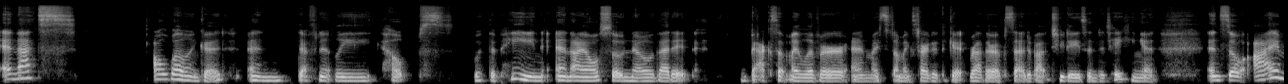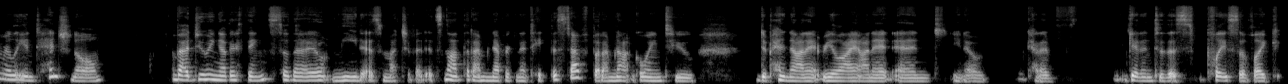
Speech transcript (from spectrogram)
And that's all well and good and definitely helps with the pain. And I also know that it backs up my liver and my stomach started to get rather upset about two days into taking it. And so I am really intentional about doing other things so that I don't need as much of it. It's not that I'm never going to take this stuff, but I'm not going to depend on it, rely on it, and, you know, kind of get into this place of like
